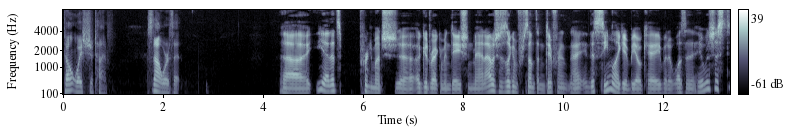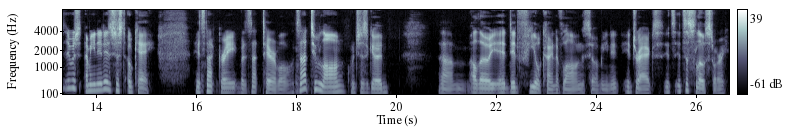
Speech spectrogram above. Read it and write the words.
don't waste your time it's not worth it. Uh, yeah, that's pretty much uh, a good recommendation, man. I was just looking for something different. I, this seemed like it'd be okay, but it wasn't. It was just, it was, I mean, it is just okay. It's not great, but it's not terrible. It's not too long, which is good. Um, although it did feel kind of long, so I mean, it, it drags. It's it's a slow story.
